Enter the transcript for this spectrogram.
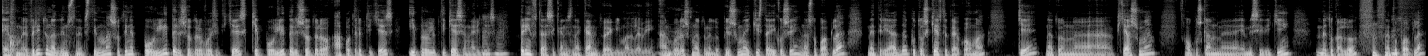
έχουμε βρει τον αντίον στην επιστήμη μας ότι είναι πολύ περισσότερο βοηθητικές και πολύ περισσότερο αποτρεπτικές οι προληπτικές Πριν φτάσει κανείς να κάνει το έγκλημα δηλαδή. Αν μπορέσουμε να τον εντοπίσουμε εκεί στα 20, να στο πω απλά, με 30 που το σκέφτεται ακόμα και να τον πιάσουμε όπως κάνουμε εμείς οι ειδικοί με το καλό, να το πω απλά,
